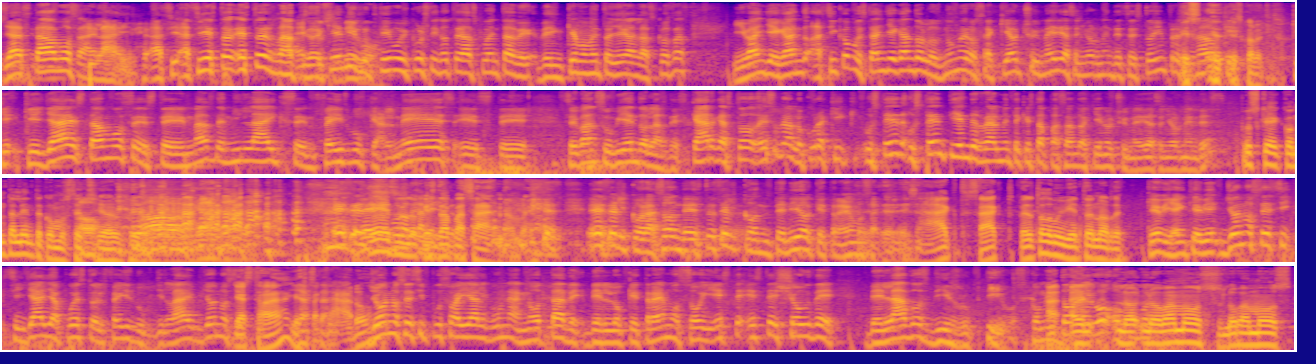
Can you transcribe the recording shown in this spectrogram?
Ya estamos al aire. Así, así esto, esto es rápido. Esto es Aquí en en vivo. Disruptivo y Cursi no te das cuenta de, de en qué momento llegan las cosas. Y van llegando, así como están llegando los números aquí a ocho y media, señor Méndez. Estoy impresionado Es- es- que, es correcto. Que, que ya estamos este, en más de mil likes en Facebook al mes. Este, se van subiendo las descargas, todo. Es una locura aquí. ¿Usted, ¿Usted entiende realmente qué está pasando aquí en ocho y media, señor Méndez? Pues que con talento como usted, Oh. señor. Es el- Eso es lo que está pasando, hombre. Es el corazón de esto, es el contenido que traemos aquí. Exacto, exacto. Pero todo muy bien, todo en orden. Qué bien, qué bien. Yo no sé si, si ya haya puesto el Facebook Live, yo no sé. Ya está, ya está, claro. Yo no sé si puso ahí alguna nota de, de lo que traemos hoy, este, este show de, de helados disruptivos. ¿Comentó Ah, algo? o lo, vamos, lo vamos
